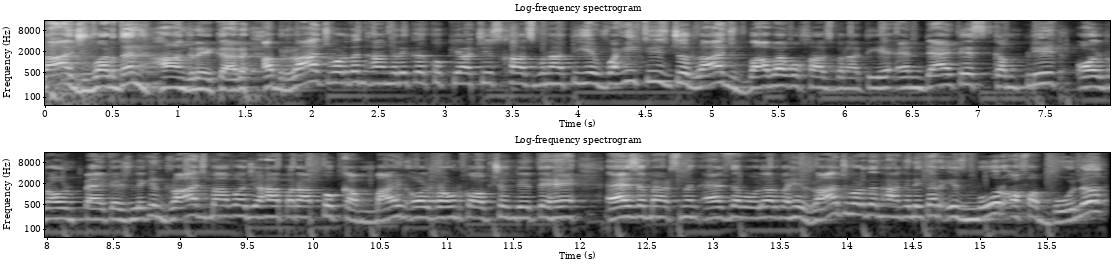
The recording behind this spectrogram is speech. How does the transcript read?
राजवर्धन हांगरेकर। अब राजवर्धन हांगरेकर को क्या चीज़ खास बनाती है? वही चीज़ जो राज बाबा को खास बनाती है and that is complete allround package लेकिन राज बाबा जहाँ पर आपको कंबाइंड ऑलराउंड का ऑप्शन देते हैं. As a batsman as a bowler वही Rajvardhan Hangargekar is more of a bowler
